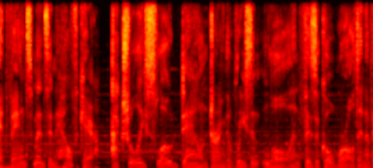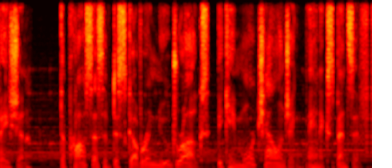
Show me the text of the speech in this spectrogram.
advancements in healthcare actually slowed down during the recent lull in physical world innovation. The process of discovering new drugs became more challenging and expensive.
